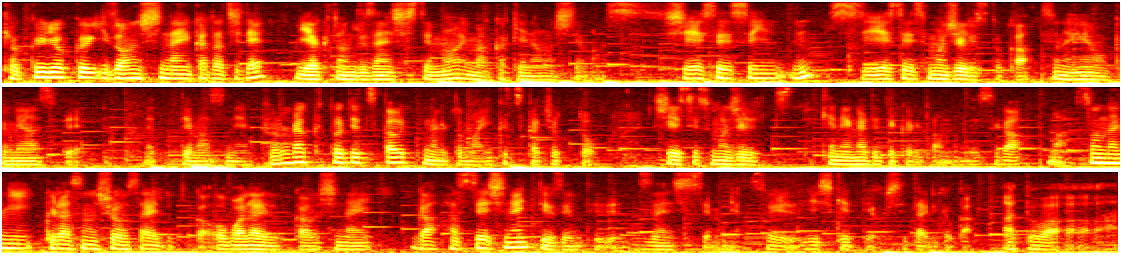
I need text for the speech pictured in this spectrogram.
極力依存しない形で React のデザインシステムを今書き直してます CSS ん？CSS モジュールとかその辺を組み合わせてやってますね。プロダクトで使うってなるとまあいくつかちょっと CSS モジュールっつって懸念が出てくると思うんですが、まあ、そんなにクラスの詳細度とかオーバーライドとかをしないが発生しないっていう前提でデザインシステムにはそういう意思決定をしてたりとかあとは、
